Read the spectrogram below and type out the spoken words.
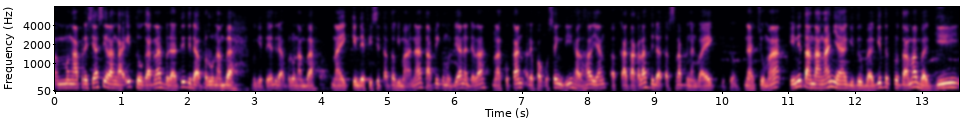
mengapresiasi langkah itu karena berarti tidak perlu nambah begitu ya, tidak perlu nambah naikin defisit atau gimana, tapi kemudian adalah melakukan refocusing di hal-hal yang eh, katakanlah tidak terserap dengan baik gitu. Nah, cuma ini tantangannya gitu bagi terutama bagi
